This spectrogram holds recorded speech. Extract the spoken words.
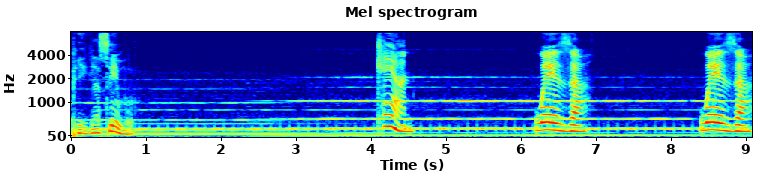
piga simu can, Weza. Weza.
